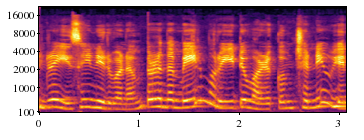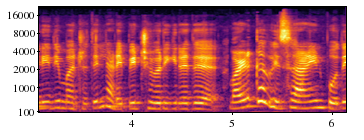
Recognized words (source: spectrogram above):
என்ற இசை நிறுவனம் தொடர்ந்த மேல்முறையீட்டு வழக்கும் சென்னை உயர்நீதிமன்றத்தில் நடைபெற்று வருகிறது. வழக்கு விசாரணையின் போது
